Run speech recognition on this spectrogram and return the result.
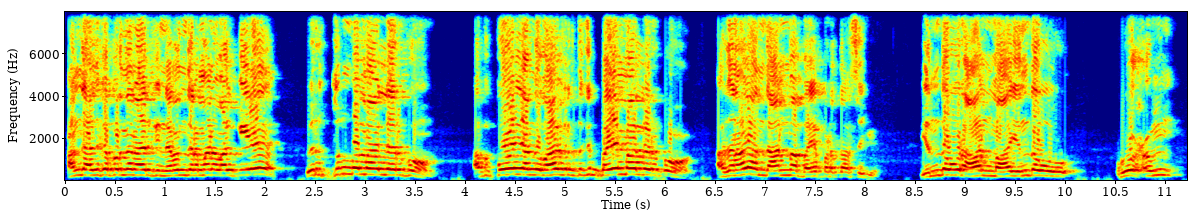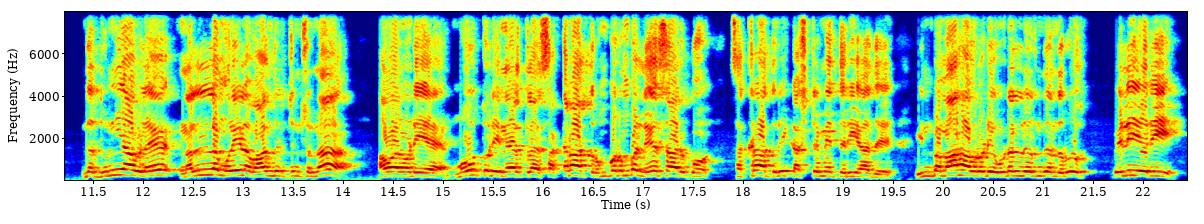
அங்க அதுக்கப்புறம் தான் இருக்கு நிரந்தரமான வாழ்க்கையே? வெறும் துன்பமா இல்ல இருக்கும். அப்ப போய் அங்க வாழ்றதுக்கு பயமா இல்ல இருக்கும். அதனால அந்த ஆன்மா பயப்படத்தான் செய்யும். எந்த ஒரு ஆன்மா எந்த ஒரு ரூஹம் இந்த துனியாவில் நல்ல முறையில வாழ்ந்துருச்சுன்னு சொன்னா அவனுடைய மௌத்துடைய நேரத்துல சக்கராத் ரொம்ப ரொம்ப லேசா இருக்கும். சக்கராத்துடைய கஷ்டமே தெரியாது. இன்பமாக அவருடைய உடல்ல இருந்து அந்த ரூ வெளியேறி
